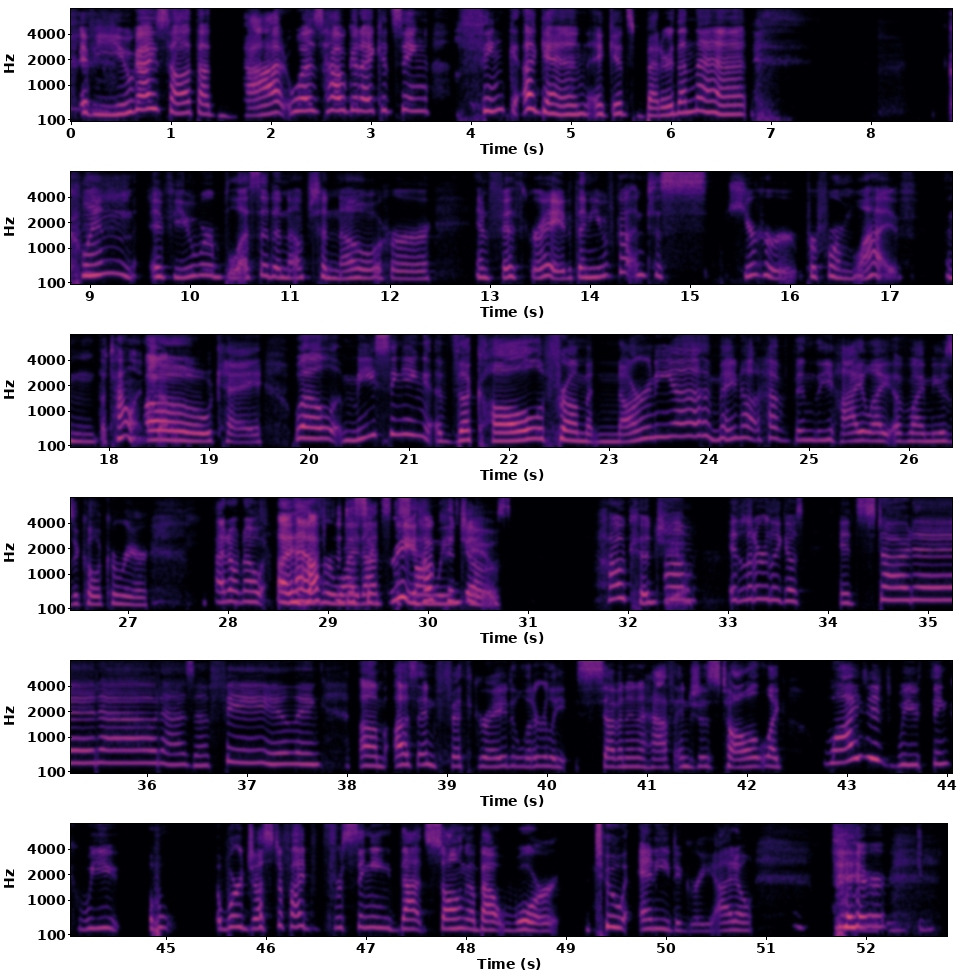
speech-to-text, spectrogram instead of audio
if you guys thought that that was how good I could sing, think again. It gets better than that. Quinn, if you were blessed enough to know her in fifth grade, then you've gotten to s- hear her perform live in the talent show. Okay. Well, me singing The Call from Narnia may not have been the highlight of my musical career. I don't know I have ever to why that's the disagree. How could you? chose. How could you? Um, it literally goes, "It started out as a feeling." Um, us in 5th grade, literally 7 and a half inches tall, like, why did we think we were justified for singing that song about war to any degree? I don't mm, There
